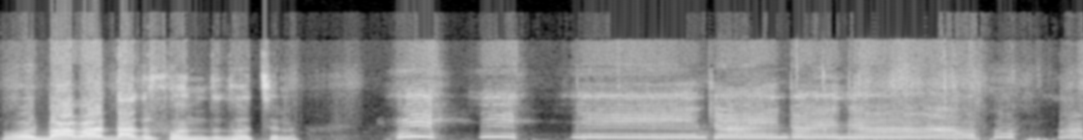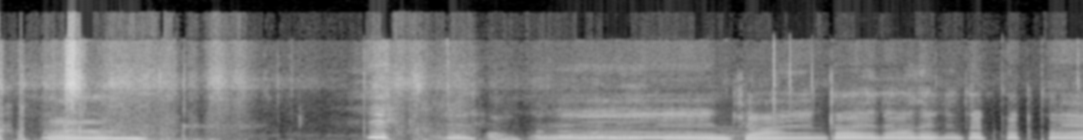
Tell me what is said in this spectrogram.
ওর বাবা দাদুর ফোন তো ধরছে না। ফোন করে বলি জয়েন্ট হয়ে যাও দেখি করে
